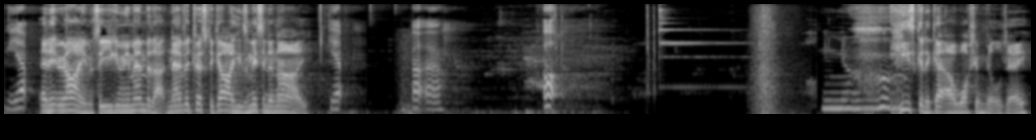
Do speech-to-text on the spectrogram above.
Yep, And it rhymes, so you can remember that. Never trust a guy who's missing an eye. yep. Uh oh. Oh! No. He's gonna get our washing bill, Jay.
